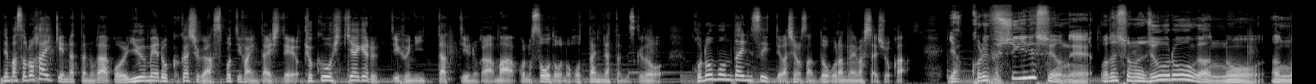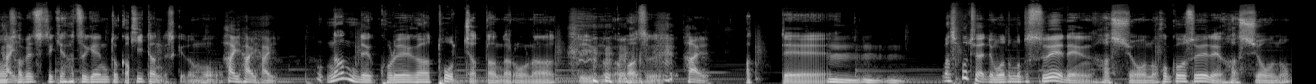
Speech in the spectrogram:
で、まあ、その背景になったのが、こう有名ロック歌手が Spotify に対して曲を引き上げるっていうふうに言ったっていうのが、まあ、この騒動の発端になったんですけど、この問題については、しのさん、どうご覧になりましたでしょうか？いや、これ不思議ですよね。私、そのジョー・ローガンのあの、はい差別的発言とか聞いたんですけども、はいはいはい。なんでこれが通っちゃったんだろうなっていうのがまず はい。あって、うんうんうん。まあ、スポティファイってもともとスウェーデン発祥の、北欧スウェーデン発祥の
